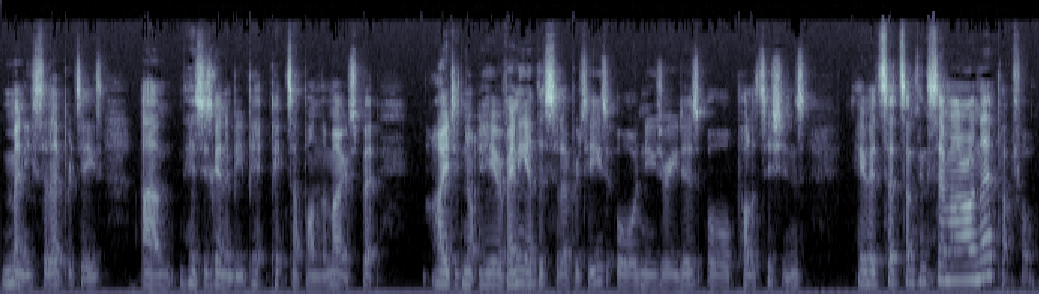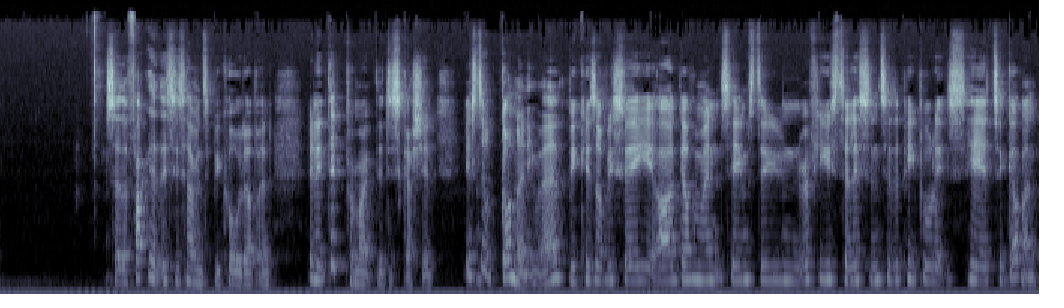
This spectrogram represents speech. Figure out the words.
many celebrities, um, his is going to be pi- picked up on the most. But I did not hear of any other celebrities or newsreaders or politicians who had said something similar on their platform. So the fact that this is having to be called up and, and it did promote the discussion, it's not gone anywhere because obviously our government seems to refuse to listen to the people it's here to govern.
